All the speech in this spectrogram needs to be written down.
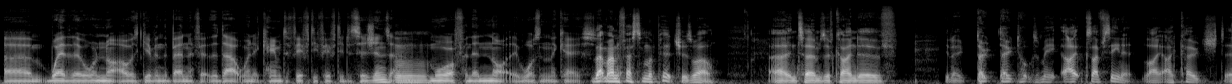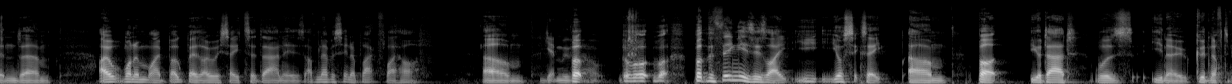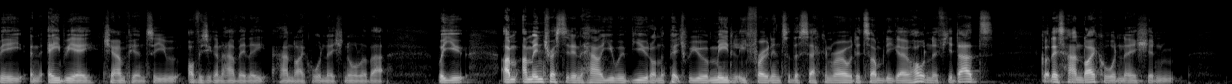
um, whether or not I was given the benefit of the doubt when it came to 50 50 decisions. And more often than not, it wasn't the case. That manifests on the pitch as well, uh, in terms of kind of, you know, don't don't talk to me because I've seen it. Like I coached, and um, I one of my bugbears I always say to Dan is I've never seen a black fly half. Um, get moved but, out. but but but the thing is, is like you, you're six eight, um, but your dad was you know good enough to be an ABA champion, so you obviously going to have elite hand-eye coordination, all of that. But you, I'm I'm interested in how you were viewed on the pitch. Were you immediately thrown into the second row, or did somebody go, hold on, if your dad's got this hand-eye coordination,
